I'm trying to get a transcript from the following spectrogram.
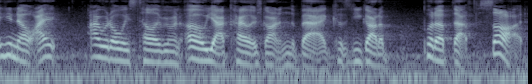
you know, I I would always tell everyone, oh yeah, Kyler's got it in the bag because you got to put up that facade.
